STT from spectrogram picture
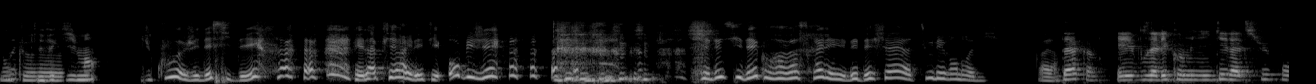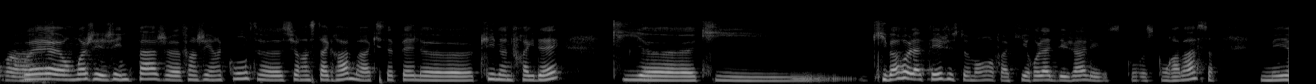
Donc, Effectivement. Du coup, j'ai décidé, et là, Pierre, il était obligé. j'ai décidé qu'on ramasserait les, déchets tous les vendredis. Voilà. D'accord. Et vous allez communiquer là-dessus pour. Ouais, moi j'ai une page, enfin j'ai un compte sur Instagram qui s'appelle Clean on Friday, qui, qui, qui va relater justement, enfin qui relate déjà les, ce qu'on ramasse, mais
